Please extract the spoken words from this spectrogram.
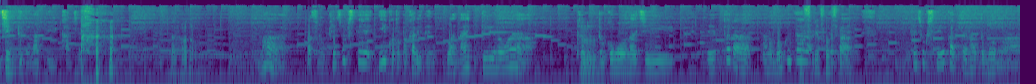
ジングだなっていう感じです。なるほど。まあ、まあ、その転職していいことばかりではないっていうのは、多分どこも同じ。でただ、あの僕がやっぱ転職してよかったなと思うのは、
